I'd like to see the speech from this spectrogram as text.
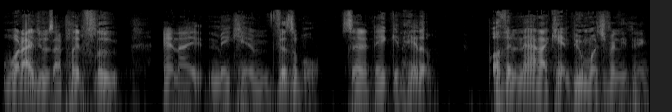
what I do is I play the flute, and I make him visible so that they can hit him. Other than that, I can't do much of anything.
